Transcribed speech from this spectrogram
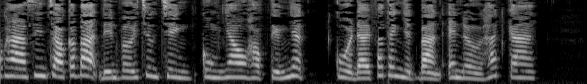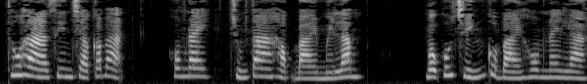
Ngọc Hà xin chào các bạn đến với chương trình Cùng nhau học tiếng Nhật của Đài Phát thanh Nhật Bản NHK. Thu Hà xin chào các bạn. Hôm nay chúng ta học bài 15. Mẫu câu chính của bài hôm nay là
